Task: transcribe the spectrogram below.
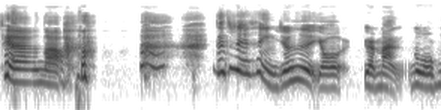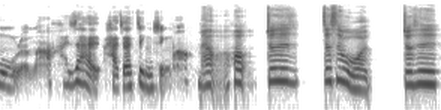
天哪！那这件事情就是有圆满落幕了吗？还是还还在进行吗？没有后，就是就是我就是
